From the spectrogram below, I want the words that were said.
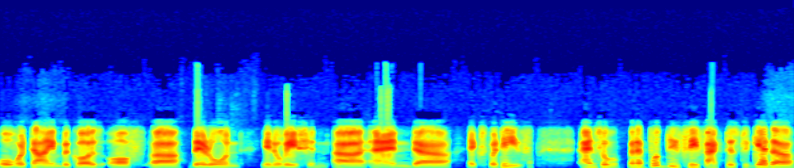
over time because of uh, their own innovation uh, and uh, expertise. And so when I put these three factors together,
